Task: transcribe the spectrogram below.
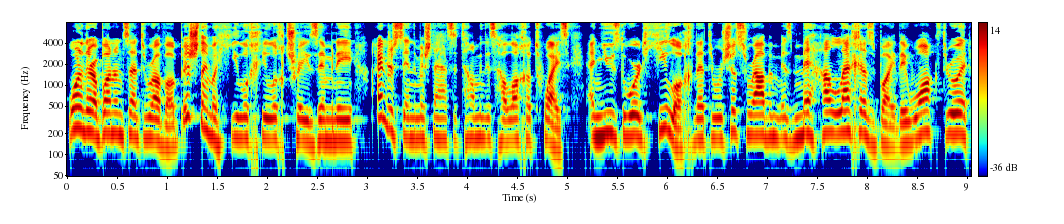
one of their Rabbanon said to Rava, Bishlem Hiluch Hiluch Trei. I understand the Mishnah has to tell me this halacha twice and use the word Hiluch, that the Rosh Hashanah is Mehaleches Boy. They walk through it.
